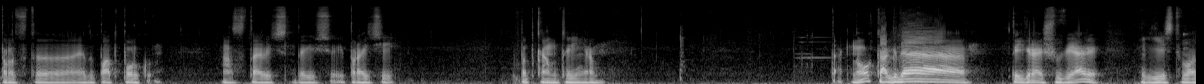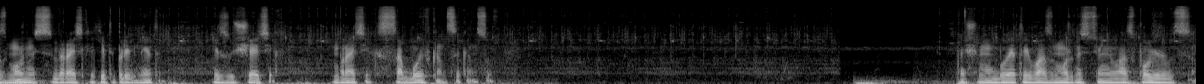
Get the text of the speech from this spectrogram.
Просто эту подпорку оставить, да и все, и пройти под контейнером. Так, но когда ты играешь в VR, есть возможность собирать какие-то предметы, изучать их, брать их с собой в конце концов. Почему бы этой возможностью не воспользоваться?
